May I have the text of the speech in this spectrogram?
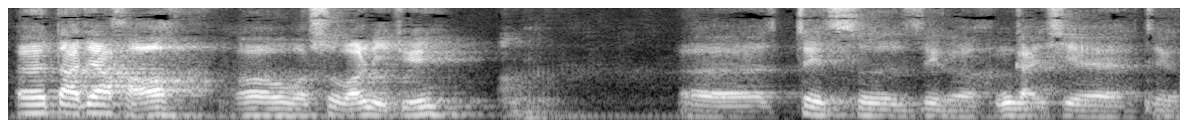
呃，大家好，呃，我是王立军，嗯呃，这次这个很感谢这个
